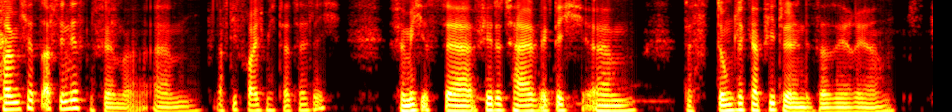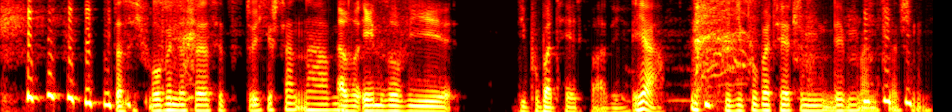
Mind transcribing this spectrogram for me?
freu mich jetzt auf die nächsten Filme. Ähm, auf die freue ich mich tatsächlich. Für mich ist der vierte Teil wirklich ähm, das dunkle Kapitel in dieser Serie. dass ich froh bin, dass wir das jetzt durchgestanden haben. Also ebenso wie die Pubertät quasi. ja, wie die Pubertät im Leben eines Menschen.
